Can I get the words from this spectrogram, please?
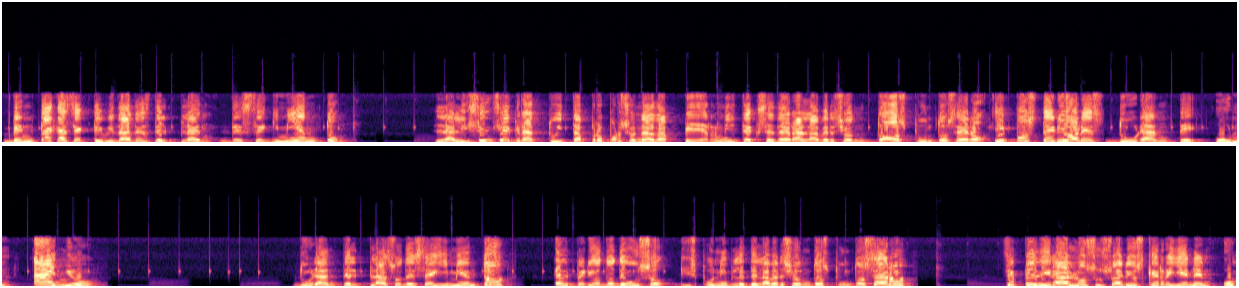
Ventajas y actividades del plan de seguimiento. La licencia gratuita proporcionada permite acceder a la versión 2.0 y posteriores durante un año. Durante el plazo de seguimiento, el periodo de uso disponible de la versión 2.0, se pedirá a los usuarios que rellenen un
